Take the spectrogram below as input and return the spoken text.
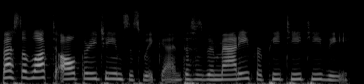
Best of luck to all three teams this weekend. This has been Maddie for PTTV.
